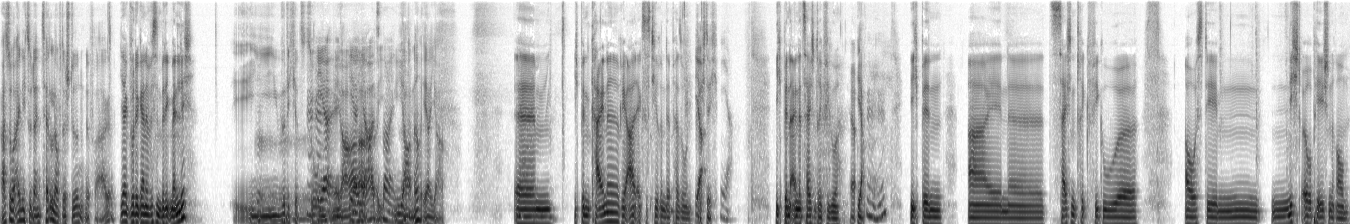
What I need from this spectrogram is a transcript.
hast du eigentlich so deinen Zettel auf der Stirn eine Frage? Ja, ich würde gerne wissen, bin ich männlich? Äh, Würde ich jetzt so. Eher- eher ja als nein. Ja, ne? Eher ja. Ähm, ich bin keine real existierende Person. Ja. Richtig. Ja. Ich bin eine Zeichentrickfigur. Ja. Mhm. Ich bin eine Zeichentrickfigur aus dem nicht-europäischen Raum.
